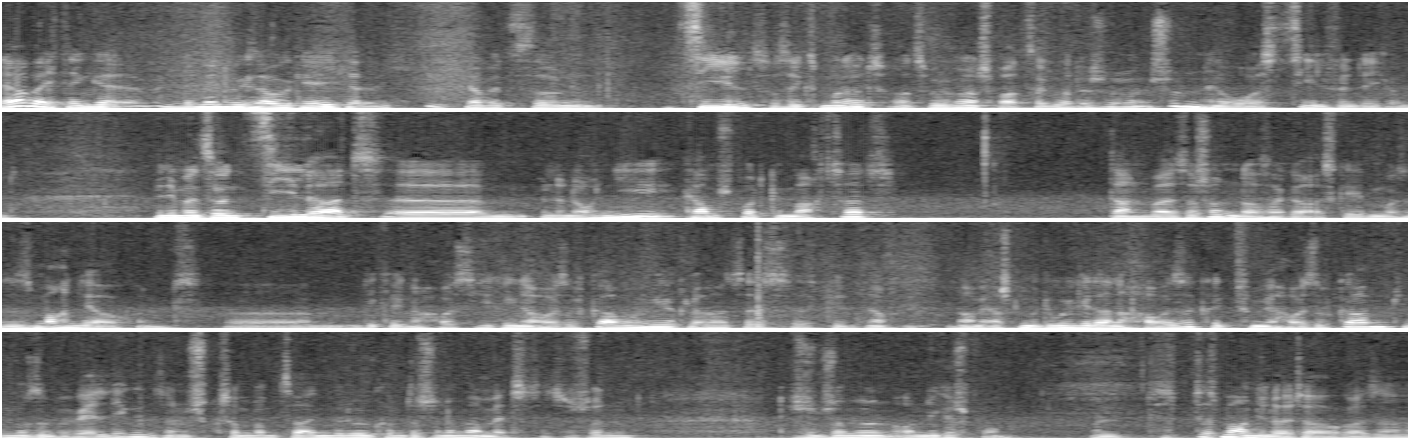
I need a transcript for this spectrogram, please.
Ja, aber ich denke, im Moment, wo ich sage, okay, ich, ich, ich habe jetzt so ein Ziel, so sechs Monate oder zwölf Monate schwarzer Gurt, ist schon, schon ein heroes Ziel, finde ich. Und wenn jemand so ein Ziel hat, äh, wenn er noch nie Kampfsport gemacht hat, dann weiß er schon, dass er Gas geben muss. Und das machen die auch. Und äh, die kriegen eine Hausaufgaben von mir, klar. Das heißt, nach, nach, dem ersten Modul geht er nach Hause, kriegt von mir Hausaufgaben, die muss er bewältigen. Sonst kommt beim zweiten Modul kommt er schon immer mit. Das ist schon, das ist schon ein ordentlicher Sprung. Und das, das, machen die Leute auch. Also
